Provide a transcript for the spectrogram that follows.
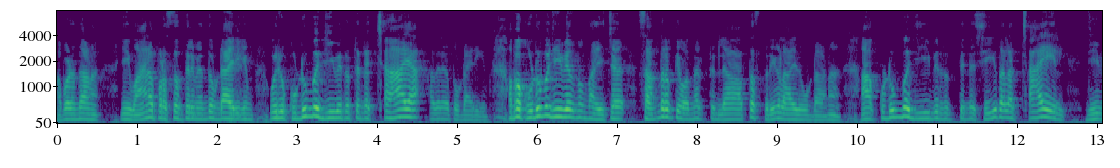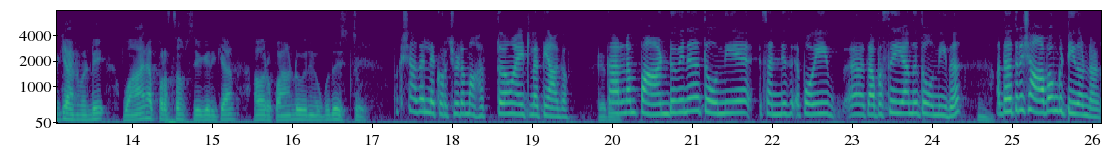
അപ്പോഴെന്താണ്? ഈ വാനപ്രസ്ഥത്തിലും എന്തുണ്ടായിരിക്കും? ഒരു കുടുംബ ജീവിതത്തിന്റെ ഛായ അതിനകത്തുണ്ടായിരിക്കും. അപ്പോൾ കുടുംബജീവിതം നയിച്ച് സംതൃപ്തി വന്നിട്ടില്ലാത്ത സ്ത്രീകളായതുകൊണ്ടാണ് ആ കുടുംബ ജീവിതത്തിന്റെ ശീതള ഛായയിൽ ജീവിക്കാൻ വേണ്ടി വാനപ്രസ്ഥം സ്വീകരിക്കാൻ അവർ പാണ്ഡുവിനെ ഉപദേശിച്ചു പക്ഷെ അതല്ലേ കുറച്ചുകൂടെ മഹത്വമായിട്ടുള്ള ത്യാഗം? കാരണം പാണ്ഡുവിന് തോന്നിയ സന്യസ പോയി തപസ് ചെയ്യാന്ന് തോന്നിയത് അദ്ദേഹത്തിന് ശാപം കിട്ടിയതുകൊണ്ടാണ്.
